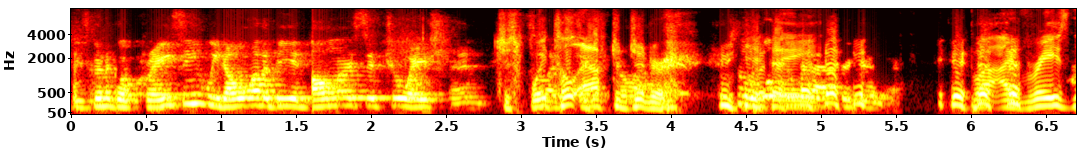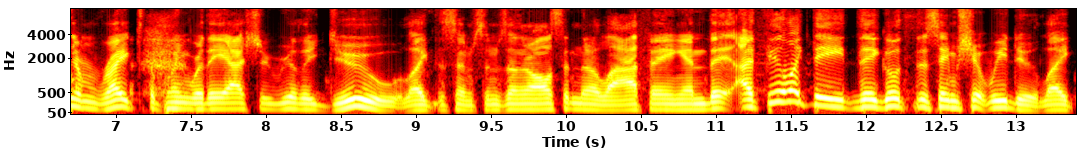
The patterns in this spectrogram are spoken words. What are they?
he's gonna go crazy. We don't want to be a Dulmer situation. Just wait Let's till after dinner. We'll do it after dinner. But I've raised them right to the point where they actually really do like the Simpsons, and they're all sitting there laughing, and they I feel like they they go through the same shit we do. Like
